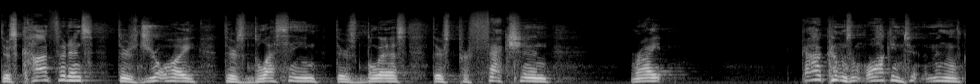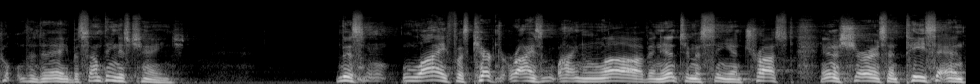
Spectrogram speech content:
There's confidence, there's joy, there's blessing, there's bliss, there's perfection, right? God comes walking to them in the cool of the day, but something has changed. This life was characterized by love and intimacy and trust and assurance and peace and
